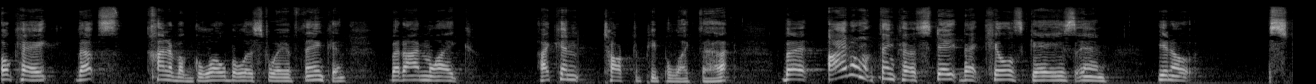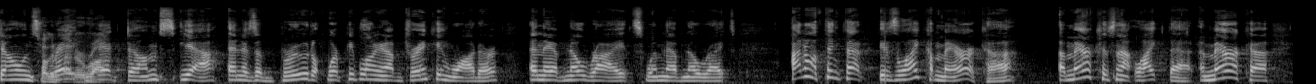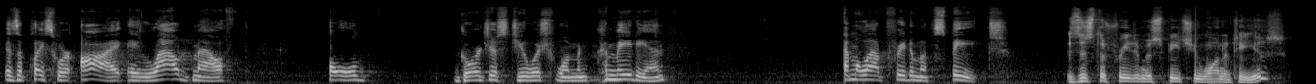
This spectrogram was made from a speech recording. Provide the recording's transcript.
Okay, that's kind of a globalist way of thinking, but I'm like, I can talk to people like that, but I don't think a state that kills gays and you know stones Talking rape victims. Yeah, and is a brutal where people don't even have drinking water and they have no rights. Women have no rights. I don't think that is like America. America's not like that. America is a place where I, a loudmouth, old, gorgeous Jewish woman comedian, am allowed freedom of speech. Is this the freedom of speech you wanted to use?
